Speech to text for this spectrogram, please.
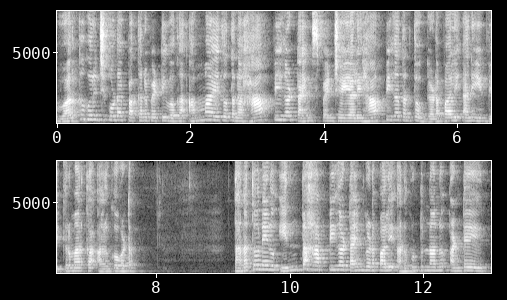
వర్క్ గురించి కూడా పక్కన పెట్టి ఒక అమ్మాయితో తను హ్యాపీగా టైం స్పెండ్ చేయాలి హ్యాపీగా తనతో గడపాలి అని విక్రమార్క అనుకోవటం. తనతో నేను ఇంత హ్యాపీగా టైం గడపాలి అనుకుంటున్నాను అంటే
